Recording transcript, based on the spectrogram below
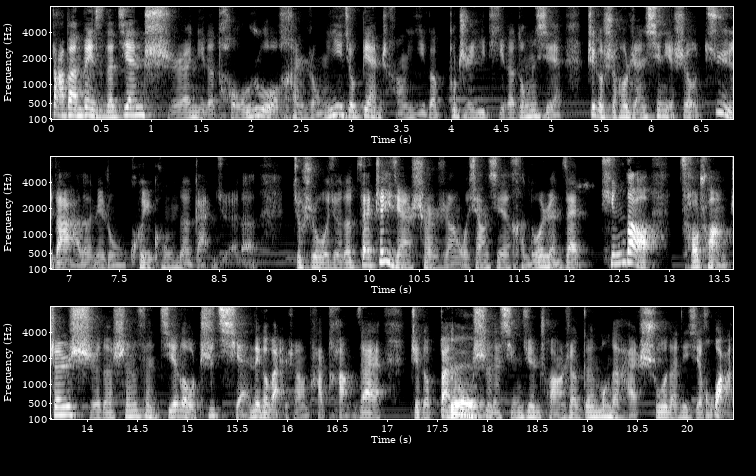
大半辈子的坚持，你的投入，很容易就变成一个不值一提的东西。这个时候，人心里是有巨大的那种亏空的感觉的。就是我觉得在这件事儿上，我相信很多人在听到曹闯真实的身份揭露之前那个晚上，他躺在。这个办公室的行军床上，跟孟德海说的那些话，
